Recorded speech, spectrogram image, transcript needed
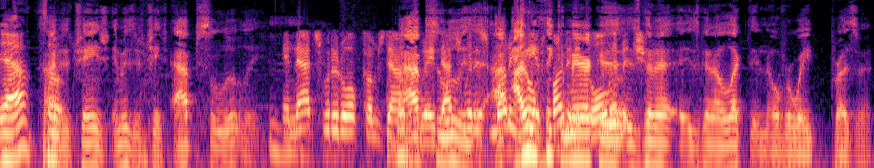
Yeah. Times So have changed. Images have changed. Absolutely. And that's what it all comes down to. Wade. That's Absolutely. where this I, I don't being think funded. It's America all is image. gonna is gonna elect an overweight president.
